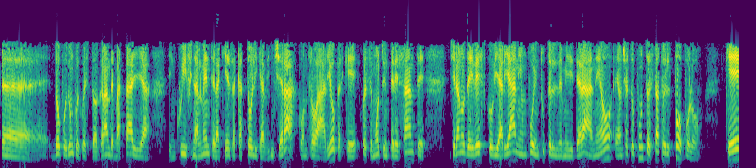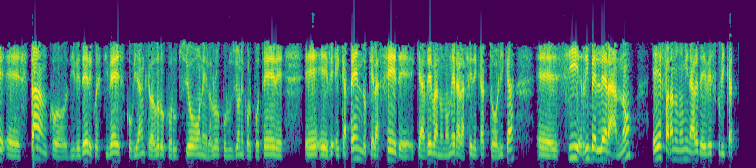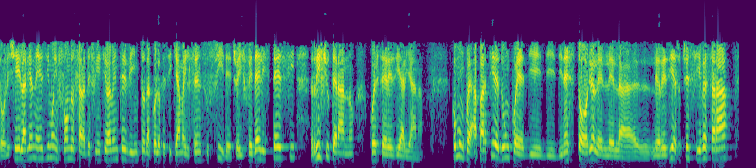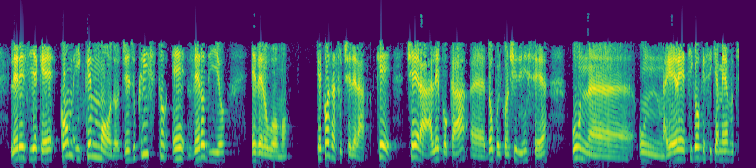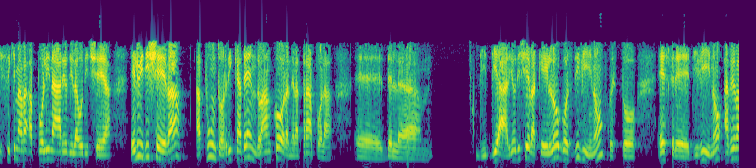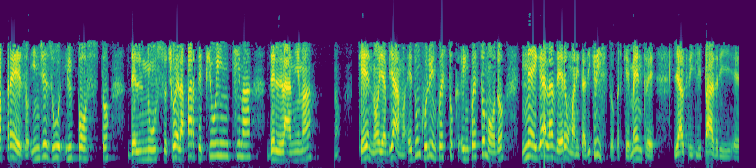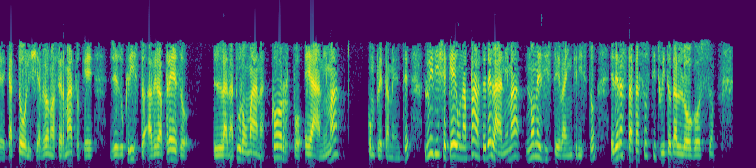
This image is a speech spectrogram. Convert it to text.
eh, dopo dunque questa grande battaglia in cui finalmente la Chiesa cattolica vincerà contro Ario, perché questo è molto interessante, c'erano dei vescovi ariani un po' in tutto il Mediterraneo e a un certo punto è stato il popolo che eh, stanco di vedere questi vescovi, anche la loro corruzione, la loro collusione col potere e, e, e capendo che la fede che avevano non era la fede cattolica, eh, si ribelleranno e faranno nominare dei vescovi cattolici e l'arianesimo in fondo sarà definitivamente vinto da quello che si chiama il sensus fide, cioè i fedeli stessi rifiuteranno questa eresia ariana. Comunque, a partire dunque di, di, di Nestorio, le, le, la, l'eresia successiva sarà l'eresia che com, in che modo Gesù Cristo è vero Dio e vero uomo. Che cosa succederà? Che c'era all'epoca, eh, dopo il concilio di Nicea, un, uh, un eretico che si, chiamava, che si, chiamava, Appolinario di Laodicea e lui diceva, appunto ricadendo ancora nella trappola eh, del, di, di Ario, diceva che il logos divino, questo essere divino, aveva preso in Gesù il posto del nus, cioè la parte più intima dell'anima no? che noi abbiamo. E dunque lui in questo, in questo, modo nega la vera umanità di Cristo, perché mentre gli altri i padri eh, cattolici avevano affermato che Gesù Cristo aveva preso la natura umana corpo e anima, completamente, lui dice che una parte dell'anima non esisteva in Cristo ed era stata sostituita dal Logos.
